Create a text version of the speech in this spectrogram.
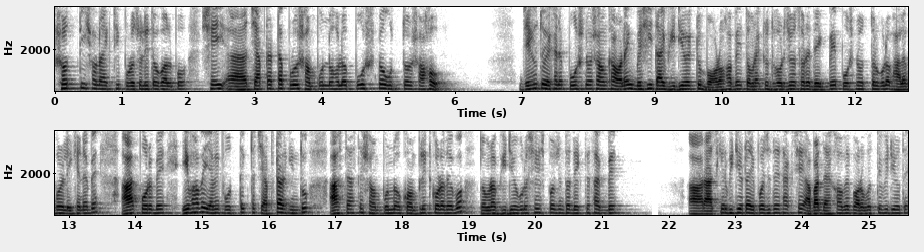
সত্যি শোনা একটি প্রচলিত গল্প, সেই চ্যাপ্টারটা পুরো সম্পূর্ণ হলো প্রশ্ন উত্তর সহ। যেহেতু এখানে প্রশ্ন সংখ্যা অনেক বেশি, তাই ভিডিও একটু বড় হবে। তোমরা একটু ধৈর্য ধরে দেখবে, প্রশ্ন উত্তরগুলো ভালো করে লিখে নেবে আর পড়বে। এভাবেই আমি প্রত্যেকটা চ্যাপ্টার কিন্তু আস্তে আস্তে সম্পূর্ণ কমপ্লিট করে দেব। তোমরা ভিডিওগুলো শেষ পর্যন্ত দেখতে থাকবে। আর আজকের ভিডিওটা এই পর্যন্তই থাকছে। আবার দেখা হবে পরবর্তী ভিডিওতে।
